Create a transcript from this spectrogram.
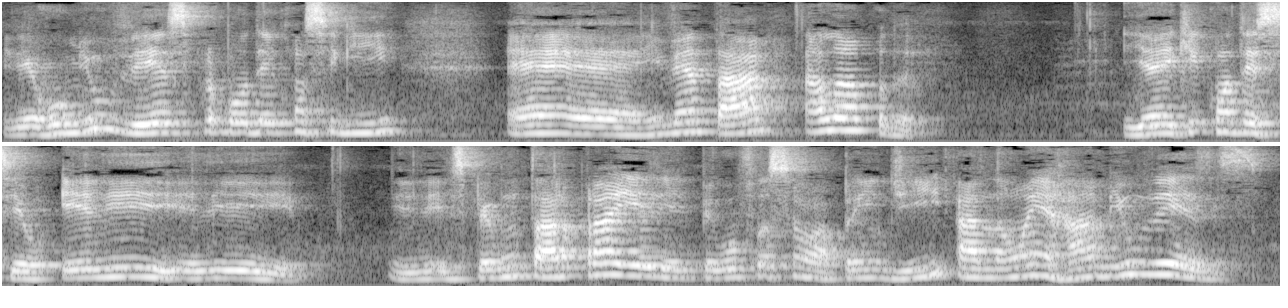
ele errou mil vezes para poder conseguir é, inventar a lâmpada. E aí o que aconteceu? Ele, ele, ele eles perguntaram para ele, ele pegou e falou assim: ó, aprendi a não errar mil vezes,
